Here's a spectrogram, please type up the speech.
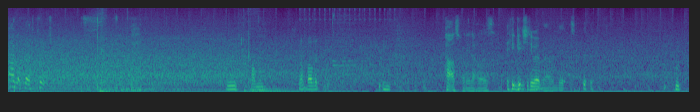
I got first touch. Mm, common. Not bothered. That was funny, that was. He literally went round it.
